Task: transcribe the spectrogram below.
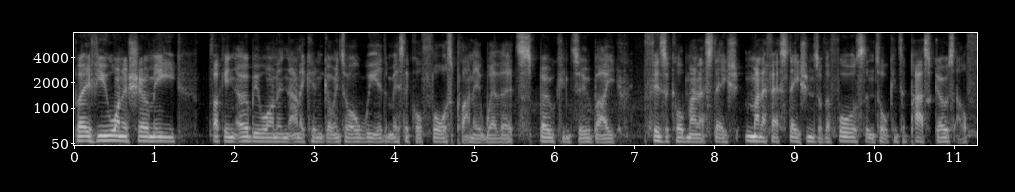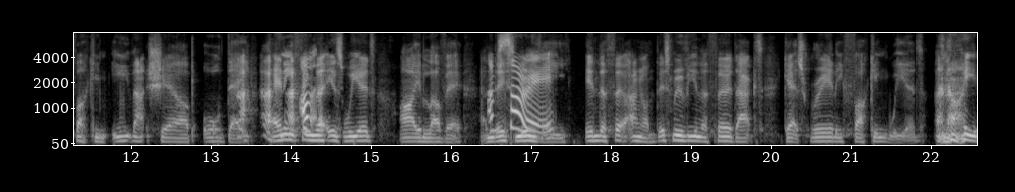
But if you want to show me fucking Obi Wan and Anakin go into a weird mystical Force planet where they're spoken to by physical manifestation manifestations of the Force and talking to past ghosts, I'll fucking eat that shit up all day. Anything that is weird, I love it. And I'm this sorry. movie in the third hang on, this movie in the third act gets really fucking weird. And I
